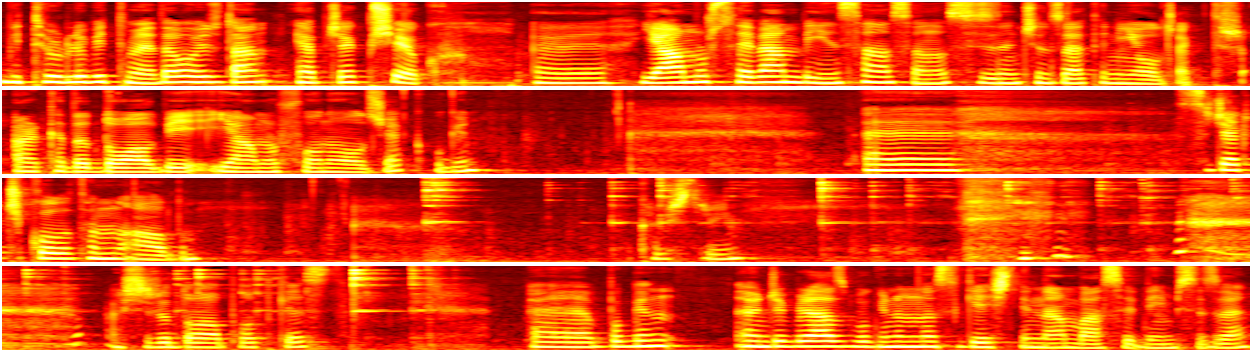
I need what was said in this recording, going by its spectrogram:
Bir türlü bitmedi. O yüzden yapacak bir şey yok. Ee, yağmur seven bir insansanız sizin için zaten iyi olacaktır. Arkada doğal bir yağmur fonu olacak bugün. Ee, sıcak çikolatamı aldım. Karıştırayım. Aşırı doğa podcast. Ee, bugün önce biraz bugünüm nasıl geçtiğinden bahsedeyim size.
